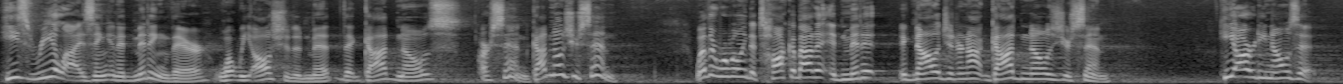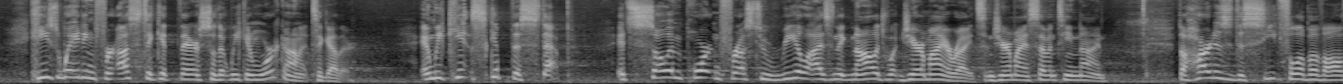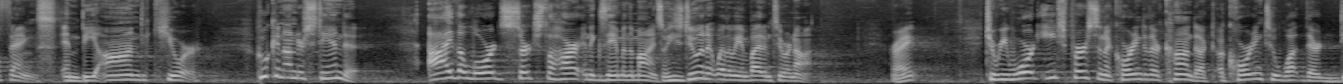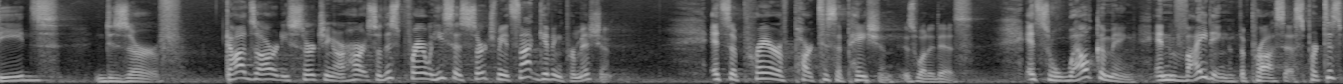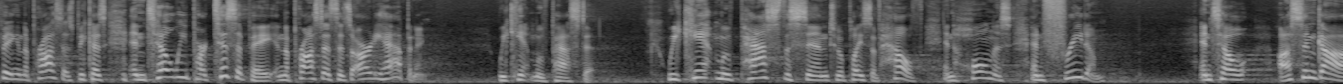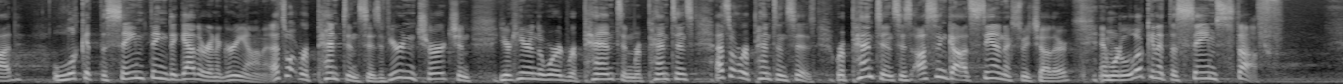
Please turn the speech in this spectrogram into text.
He's realizing and admitting there what we all should admit that God knows our sin. God knows your sin. Whether we're willing to talk about it, admit it, acknowledge it or not, God knows your sin. He already knows it. He's waiting for us to get there so that we can work on it together. And we can't skip this step. It's so important for us to realize and acknowledge what Jeremiah writes in Jeremiah 17 9. The heart is deceitful above all things and beyond cure. Who can understand it? I, the Lord, search the heart and examine the mind. So he's doing it whether we invite him to or not, right? To reward each person according to their conduct, according to what their deeds deserve. God's already searching our hearts. So, this prayer, when He says, Search me, it's not giving permission. It's a prayer of participation, is what it is. It's welcoming, inviting the process, participating in the process, because until we participate in the process that's already happening, we can't move past it. We can't move past the sin to a place of health and wholeness and freedom until us and God look at the same thing together and agree on it. That's what repentance is. If you're in church and you're hearing the word repent and repentance, that's what repentance is. Repentance is us and God standing next to each other and we're looking at the same stuff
